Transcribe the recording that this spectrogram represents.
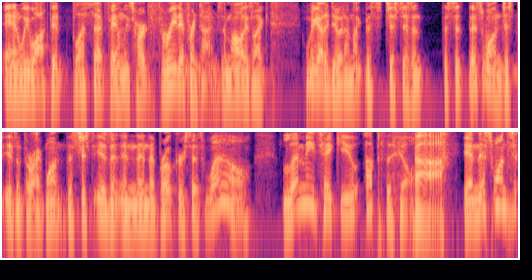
And we walked it, bless that family's heart, three different times. And Molly's like, we got to do it. I'm like, this just isn't, this, this one just isn't the right one. This just isn't. And then the broker says, well, let me take you up the hill. Ah. And this one's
